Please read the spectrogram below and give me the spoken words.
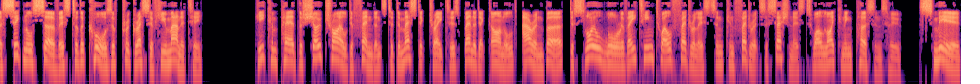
a signal service to the cause of progressive humanity. He compared the show trial defendants to domestic traitors Benedict Arnold, Aaron Burr, disloyal War of 1812 Federalists and Confederate secessionists while likening persons who «smeared»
